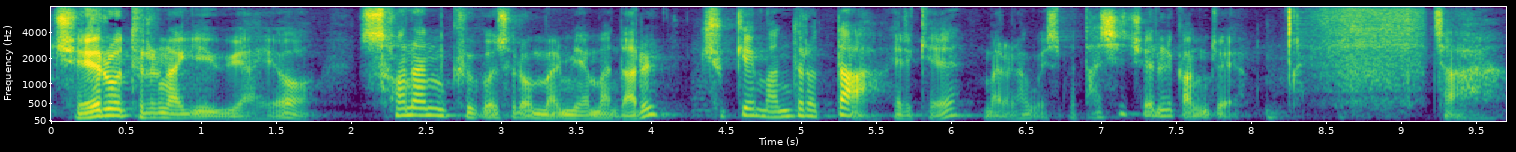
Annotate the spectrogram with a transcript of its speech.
죄로 드러나기 위하여 선한 그것으로 말미암아 나를 죽게 만들었다 이렇게 말을 하고 있습니다. 다시 죄를 강조해요. 자,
